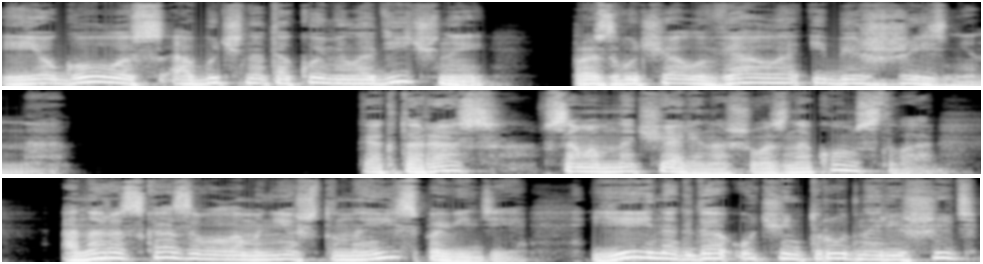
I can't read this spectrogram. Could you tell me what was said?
Ее голос, обычно такой мелодичный, прозвучал вяло и безжизненно. Как-то раз, в самом начале нашего знакомства, она рассказывала мне, что на исповеди ей иногда очень трудно решить,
